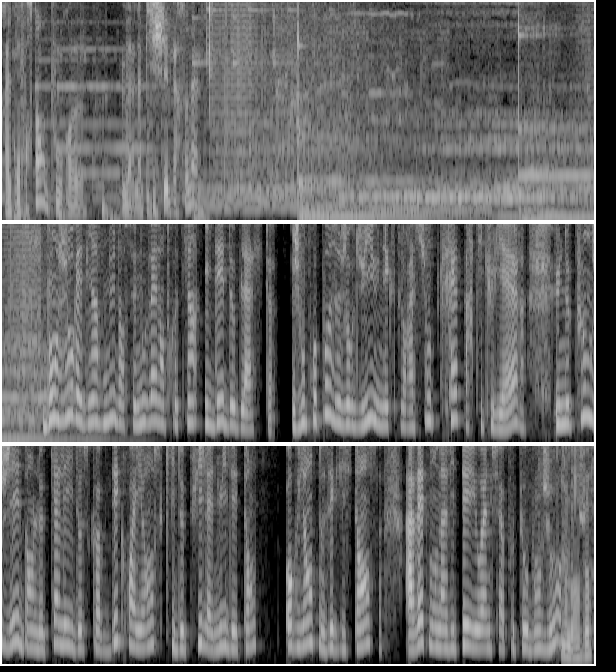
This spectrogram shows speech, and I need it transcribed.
réconfortant pour la, la psyché personnelle. Bonjour et bienvenue dans ce nouvel entretien Idée de Blast. Je vous propose aujourd'hui une exploration très particulière, une plongée dans le kaléidoscope des croyances qui, depuis la nuit des temps, oriente nos existences avec mon invité Johan Chapoutot. Bonjour. Bonjour.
